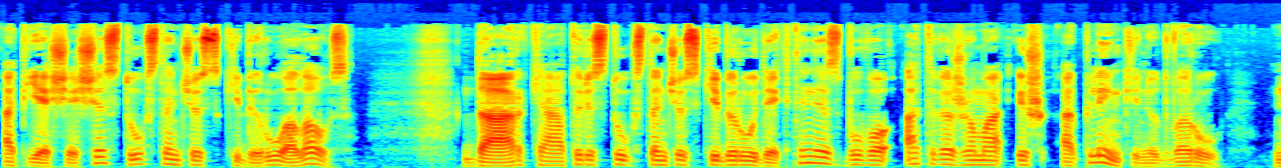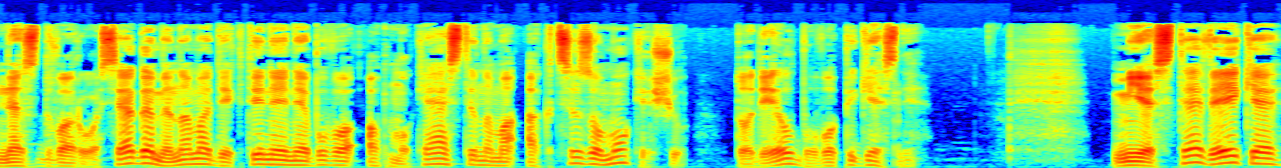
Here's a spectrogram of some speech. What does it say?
apie 6 tūkstančius kibirų alaus. Dar 4 tūkstančius kibirų dėktinės buvo atvežama iš aplinkinių dvarų, nes dvaruose gaminama dėktinė nebuvo apmokestinama akcizo mokesčių, todėl buvo pigesnė. Mieste veikia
